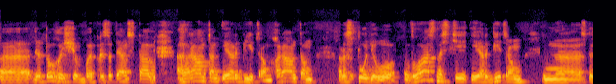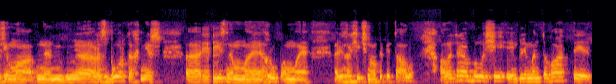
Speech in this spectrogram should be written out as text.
е, Для того щоб президент став гарантом і арбітром, гарантом розподілу власності і арбітром, е, скажімо, розборках між різними групами олігархічного капіталу. Але треба було ще імплементувати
